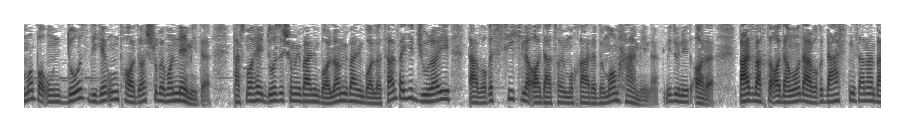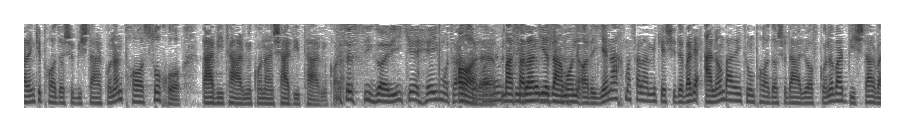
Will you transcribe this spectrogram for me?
ما با اون دوز دیگه اون پاداش رو به ما نمیده. پس ما هی دوزش رو می‌بریم بالا می‌بریم بالاتر و یه جورایی در واقع سیکل عادت های مخرب ما هم همینه. می‌دونید؟ آره. بعض وقتا آدما در واقع دست می‌زنن برای اینکه پاداش رو بیشتر کنن پاسخ رو قوی تر می‌کنن شدید تر می‌کنن. مثل سیگاری که هی آره. مثلا یه زمان آره یه نخ مثلا میکشیده ولی الان برای اینکه اون پاداش رو دریافت کنه باید بیشتر و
